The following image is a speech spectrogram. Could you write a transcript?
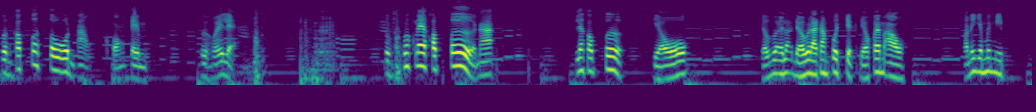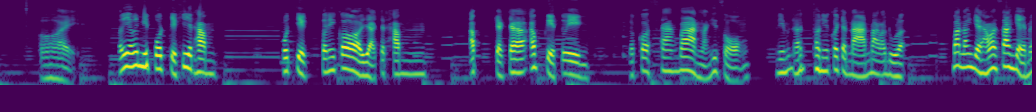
ส่วนคัพเปอร์โตนอ้าว ของเต็ม เออไว้แหละ พวกแร่คอปเปอร์นะแร่คอปเปอร์ เดี๋ยว เดี๋ยวเวลาเดี๋ยวเวลาทำโปรเจกต์เดี๋ยวค่อยมาเอา ตอนนี้ยังไม่มีเอ้ยตอนนี้ยังไม่มีโปรเจกต์ที่จะทำโปรเจกต์ตอนนี้ก็อยากจะทำอัพอยากจะอัปเกรดตัวเอง แล้วก็สร้างบ้านหลังที่สองอันนี้มันเท่านี้ก็จะนานมากแล้วดูละบ้านหลังใหญ่ถามว่าสร้างใหญ่ไหม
